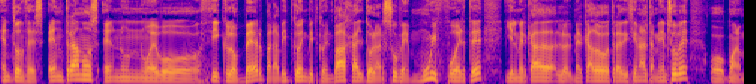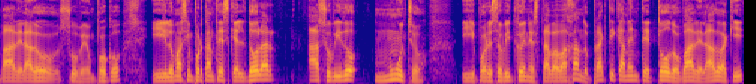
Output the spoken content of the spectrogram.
entonces entramos en un nuevo ciclo bear para Bitcoin. Bitcoin baja, el dólar sube muy fuerte y el mercado, el mercado tradicional también sube, o bueno, va de lado, sube un poco. Y lo más importante es que el dólar ha subido mucho y por eso Bitcoin estaba bajando. Prácticamente todo va de lado aquí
